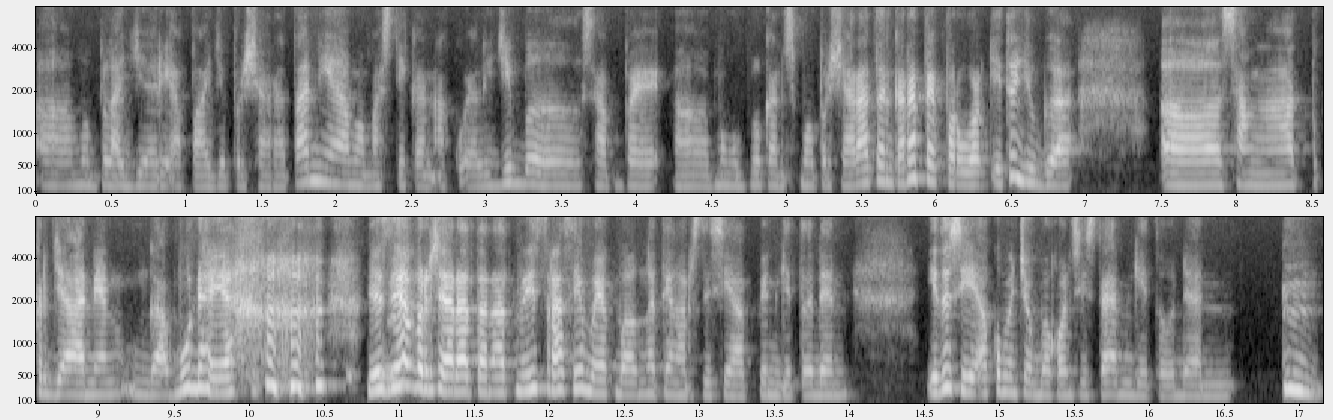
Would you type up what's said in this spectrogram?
uh, mempelajari apa aja persyaratannya, memastikan aku eligible sampai uh, mengumpulkan semua persyaratan. Karena paperwork itu juga uh, sangat pekerjaan yang nggak mudah ya. Biasanya persyaratan administrasi banyak banget yang harus disiapin gitu. Dan itu sih aku mencoba konsisten gitu. Dan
